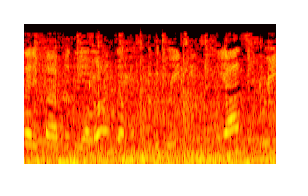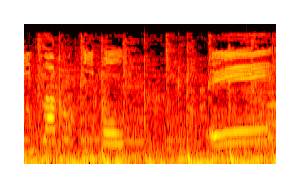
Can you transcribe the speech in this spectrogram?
35 for the yellow, and doubles for the green teams. Yes, green flat for people. And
